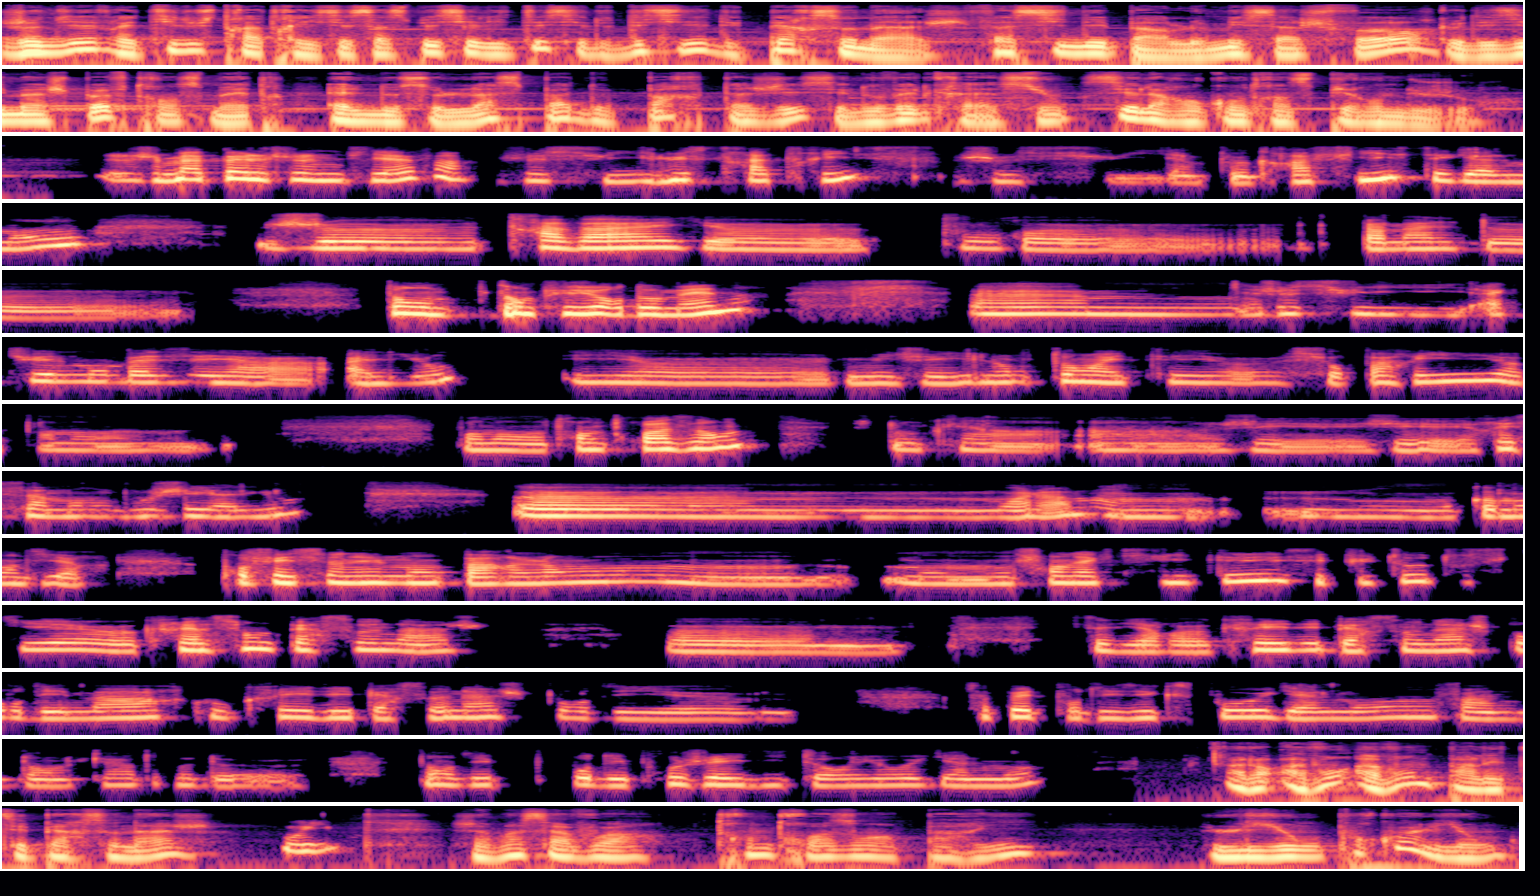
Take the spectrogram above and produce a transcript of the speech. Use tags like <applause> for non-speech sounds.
Geneviève est illustratrice et sa spécialité c'est de dessiner des personnages. Fascinée par le message fort que des images peuvent transmettre, elle ne se lasse pas de partager ses nouvelles créations. C'est la rencontre inspirante du jour. Je m'appelle Geneviève, je suis illustratrice, je suis un peu graphiste également. Je travaille euh, pour euh, pas mal de... dans, plusieurs domaines. Euh, je suis actuellement basée à Lyon mais j'ai longtemps été, sur Paris, pendant pendant 33 ans. Donc j'ai récemment bougé à Lyon. voilà, comment dire? Professionnellement parlant, mon champ d'activité, c'est plutôt tout ce qui est, création de personnages. c'est-à-dire, créer des personnages pour des marques ou créer des personnages pour des, ça peut être pour des expos également, enfin dans le cadre de dans des pour des projets éditoriaux également. Alors avant, avant de parler de ces personnages, oui. j'aimerais savoir, 33 ans à Paris, Lyon, pourquoi Lyon?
